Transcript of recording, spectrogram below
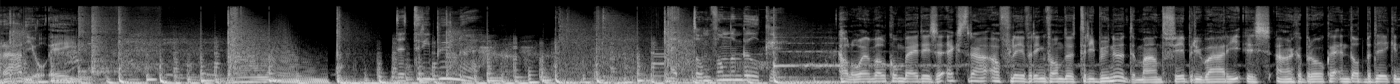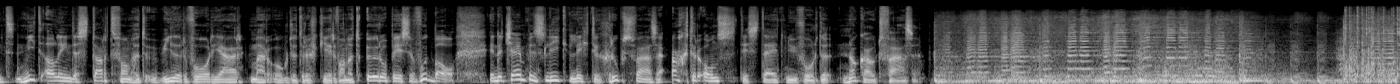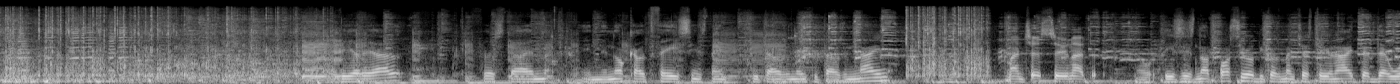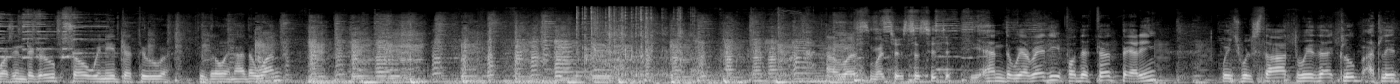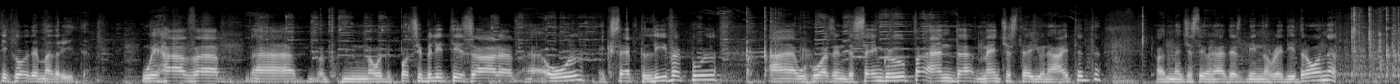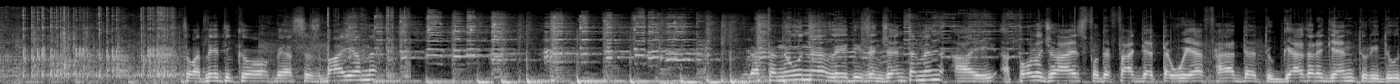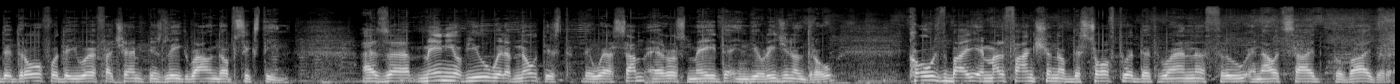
Radio 1. De tribune. Met Tom van den Bulke. Hallo en welkom bij deze extra aflevering van de Tribune. De maand februari is aangebroken en dat betekent niet alleen de start van het wielervoorjaar, maar ook de terugkeer van het Europese voetbal. In de Champions League ligt de groepsfase achter ons. Het is tijd nu voor de knock-outfase. Villarreal, first time in the knockout phase since 2008-2009. Manchester United. No, this is not possible because Manchester United uh, was in the group, so we needed to, uh, to draw another one. I was Manchester City. And we are ready for the third pairing, which will start with uh, Club Atlético de Madrid. We have uh, uh, no, the possibilities are uh, all except Liverpool, uh, who was in the same group, and uh, Manchester United. Manchester United has been already drawn. So Atletico versus Bayern. Good afternoon, uh, ladies and gentlemen. I apologize for the fact that we have had to gather again to redo the draw for the UEFA Champions League round of 16. As uh, many of you will have noticed, there were some errors made in the original draw caused by a malfunction of the software that ran through an outside provider.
